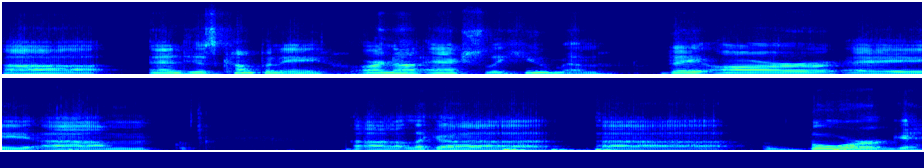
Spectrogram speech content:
uh, and his company are not actually human. They are a um, uh, like a, a Borg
